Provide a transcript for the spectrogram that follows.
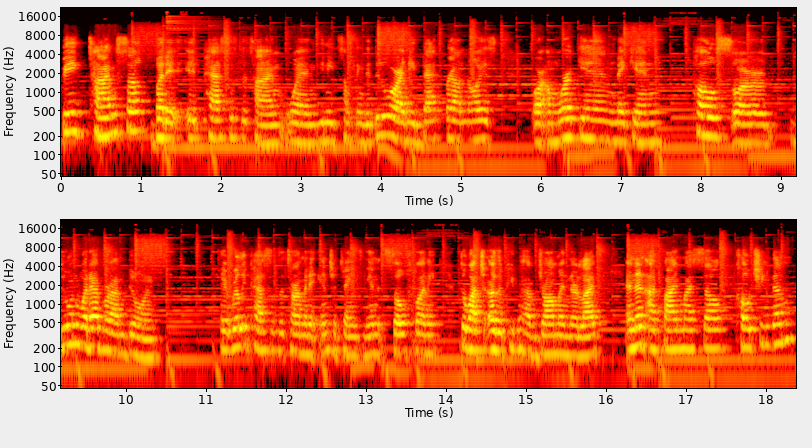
big time suck, but it, it passes the time when you need something to do or I need background noise or I'm working, making posts or doing whatever I'm doing. It really passes the time and it entertains me. And it's so funny to watch other people have drama in their life. And then I find myself coaching them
